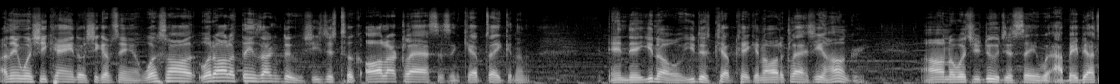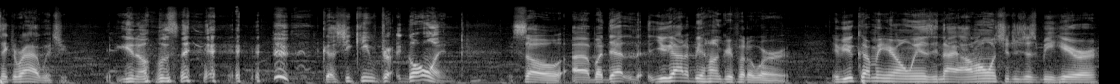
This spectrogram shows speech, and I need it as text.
I think when she came though, she kept saying, "What's all? What all the things I can do?" She just took all our classes and kept taking them, and then you know, you just kept taking all the classes. She hungry. I don't know what you do. Just say, well, "Baby, I'll take the ride with you." You know what I'm saying? Because she keep going. So, uh, but that you got to be hungry for the word. If you're coming here on Wednesday night, I don't want you to just be here.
